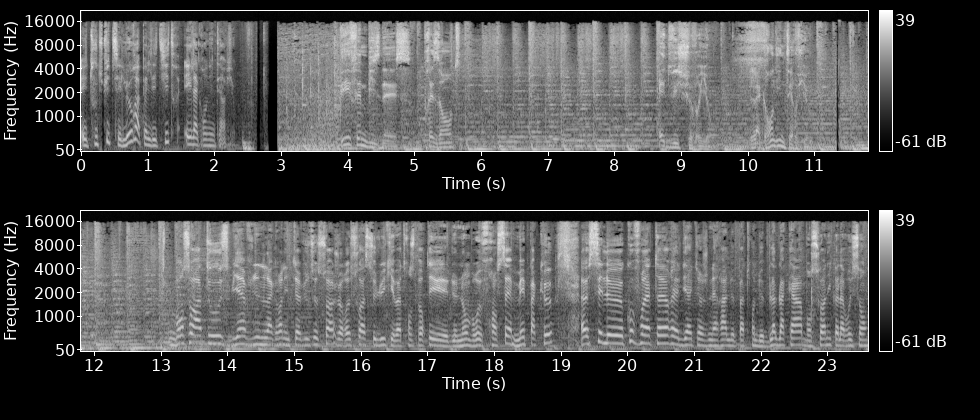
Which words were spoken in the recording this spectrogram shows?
Et tout de suite, c'est le rappel des titres et la grande interview. BFM Business présente Edwige Chevrillon, la grande interview. Bonsoir à tous, bienvenue dans la grande interview ce soir. Je reçois celui qui va transporter de nombreux Français, mais pas que. Euh, c'est le cofondateur et le directeur général, le patron de Blablacar. Bonsoir Nicolas Brusson.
